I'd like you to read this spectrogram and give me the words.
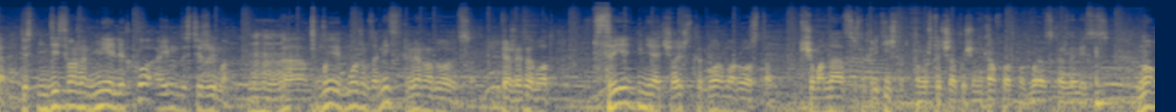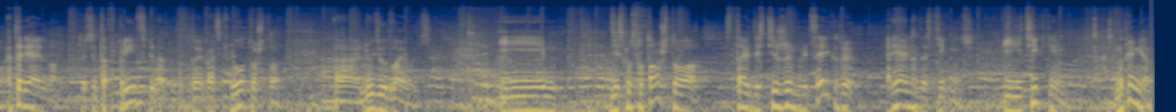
Да, то есть здесь важно не легко, а именно достижимо. А, Мы можем заметить примерно двоицу. Опять же, это вот средняя человеческая норма роста. Причем она достаточно критична, потому что человек очень некомфортно удваивается каждый месяц. Но это реально. То есть это в принципе на твоей практике было то, что э, люди удваиваются. И здесь смысл в том, что ставить достижимые цели, которые реально достигнуть и идти к ним. Например,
